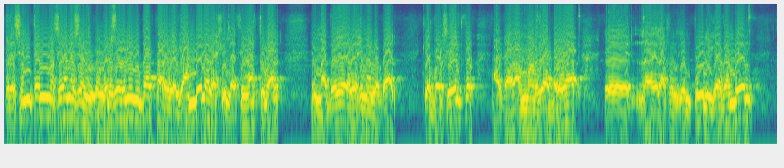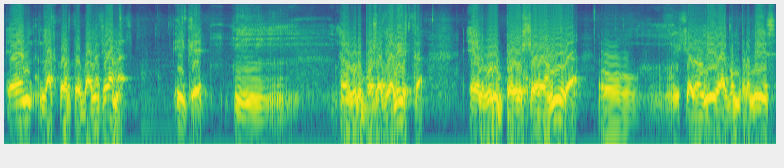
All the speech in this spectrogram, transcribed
Presenten mociones en el Congreso de Diputados para que cambie la legislación actual en materia de régimen local que por cierto acabamos de aprobar eh, la de la función pública también en las Cortes Valencianas y que mm, socialista, el grupo Izquierda Unida o Izquierda Unida Compromís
